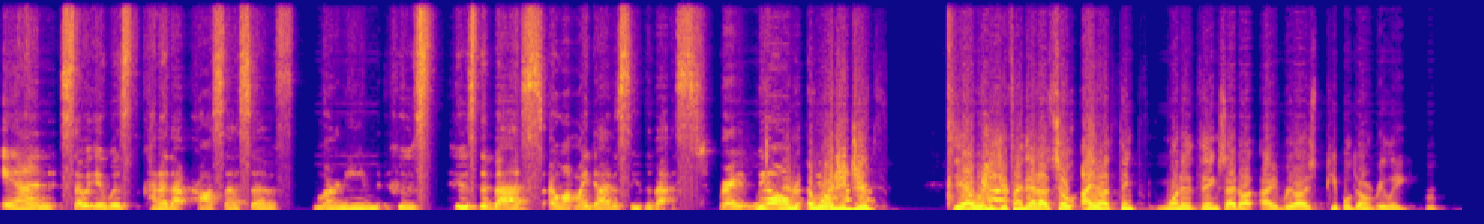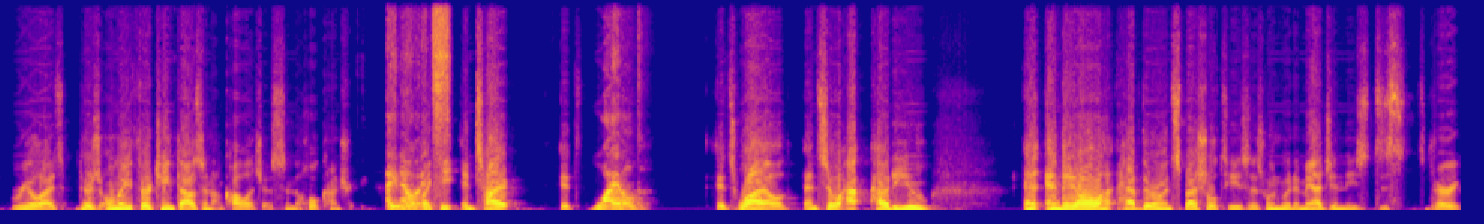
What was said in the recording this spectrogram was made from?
and so it was kind of that process of learning who's who's the best i want my dad to see the best right we all and, and where did you yeah where yeah. did you find that out so i don't think one of the things i don't i realize people don't really realize there's only 13,000 oncologists in the whole country i know like the entire it's wild it's wild and so how, how do you and, and, they all have their own specialties, as one would imagine. These just very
